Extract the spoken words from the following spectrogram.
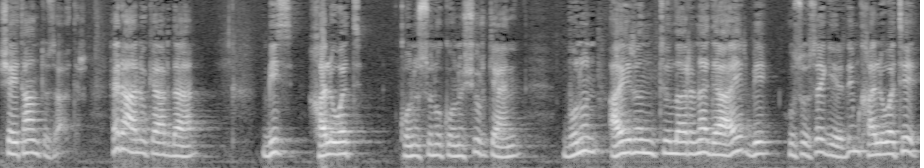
şeytan tuzağıdır. Her halükarda biz halvet konusunu konuşurken bunun ayrıntılarına dair bir hususa girdim. Halveti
